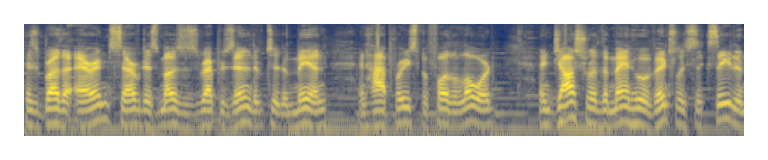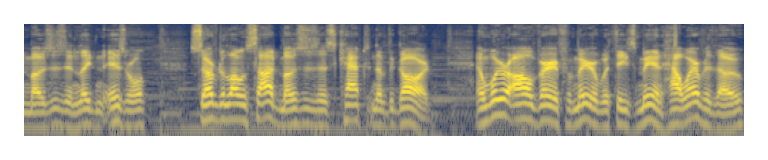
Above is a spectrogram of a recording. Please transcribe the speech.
His brother Aaron served as Moses' representative to the men and high priest before the Lord, and Joshua, the man who eventually succeeded Moses in leading Israel, served alongside Moses as captain of the guard. And we are all very familiar with these men. However, though,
